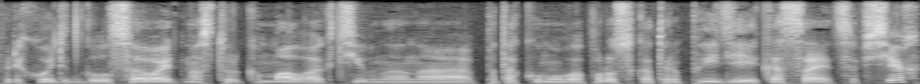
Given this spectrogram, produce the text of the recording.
приходят голосовать настолько мало активно на, по такому вопросу, который, по идее, касается всех,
